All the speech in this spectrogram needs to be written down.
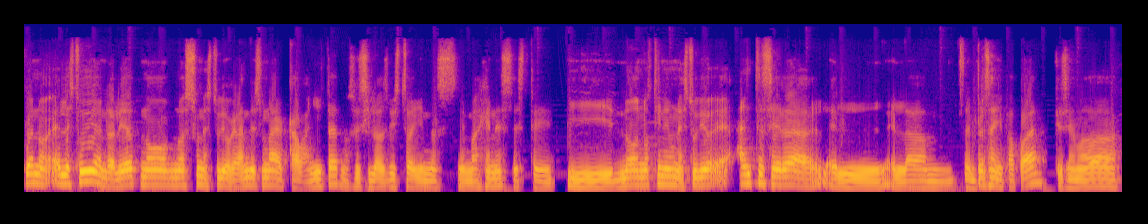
bueno, el estudio en realidad no, no es un estudio grande, es una cabañita, no sé si lo has visto ahí en las imágenes, este, y no, no tiene un estudio. Antes era el, la, empresa de mi papá, que se llamaba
